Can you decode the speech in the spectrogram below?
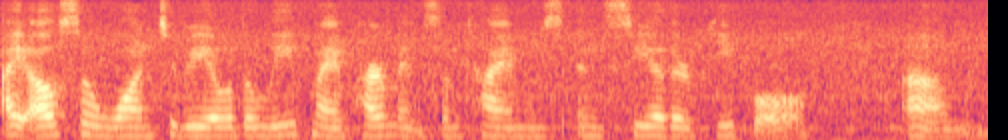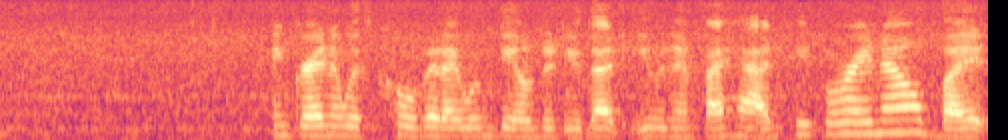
I also want to be able to leave my apartment sometimes and see other people. Um, and granted, with COVID, I wouldn't be able to do that even if I had people right now, but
